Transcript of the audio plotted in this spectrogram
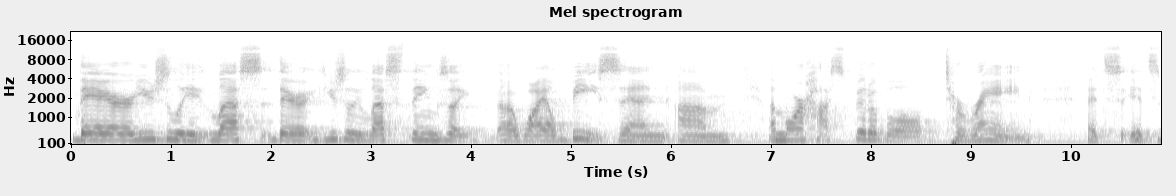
They're usually less, they're usually less things like uh, wild beasts and um, a more hospitable terrain. It's, it's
